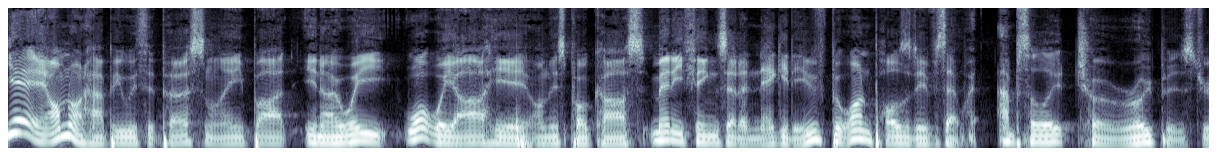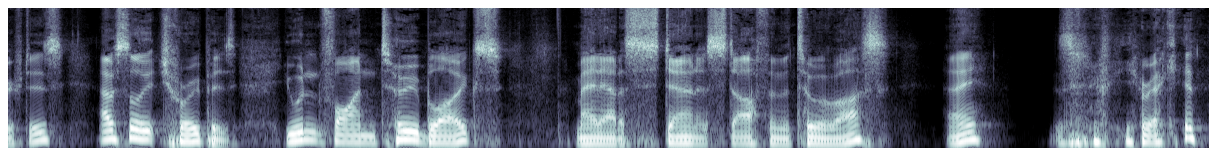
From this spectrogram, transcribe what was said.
Yeah, I'm not happy with it personally, but you know, we what we are here on this podcast, many things that are negative, but one positive is that we're absolute troopers, drifters, absolute troopers. You wouldn't find two blokes made out of sterner stuff than the two of us, eh? you reckon?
